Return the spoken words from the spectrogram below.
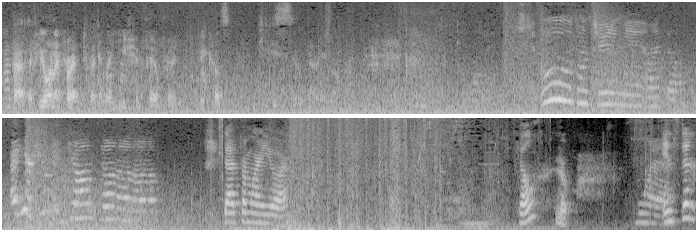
I'm But if you want to correct her anyway, you should feel free because she's so very wrong. Ooh, someone's shooting me. I wanna kill him. I hear shooting. Jump, da, da, da. Dad, from where you are. Kill? Yep. When? Instant?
